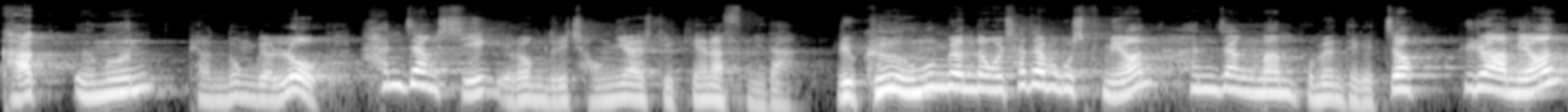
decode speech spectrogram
각 음운 변동별로 한 장씩 여러분들이 정리할 수 있게 해놨습니다. 그리고 그 음운 변동을 찾아보고 싶으면 한 장만 보면 되겠죠? 필요하면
